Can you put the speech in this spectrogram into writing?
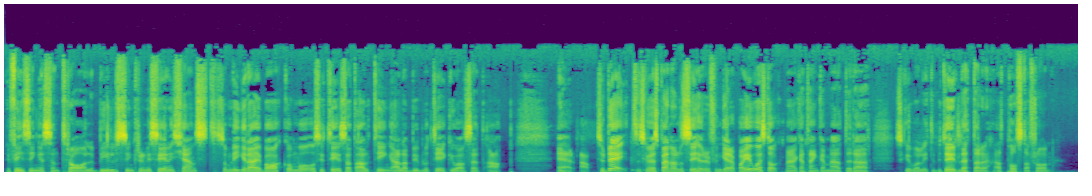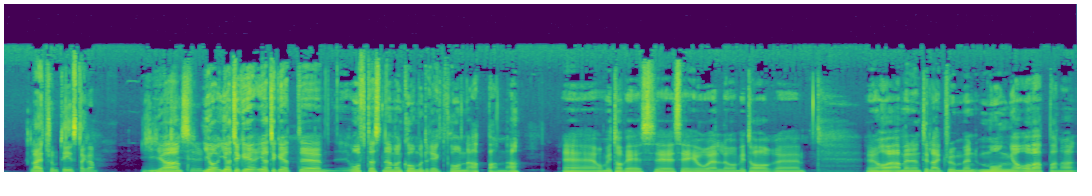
det finns ingen central bildsynkroniseringsstjänst som ligger där i bakom och, och ser till så att allting, alla bibliotek oavsett app är up to date. Det ska bli spännande att se hur det fungerar på iOS dock. Men jag kan tänka mig att det där skulle vara lite betydligt lättare att posta från Lightroom till Instagram. Ja, jag, jag, tycker, jag tycker att eh, oftast när man kommer direkt från apparna, eh, om vi tar VSCO eller om vi tar eh, jag har använder den till Lightroom, men många av apparna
